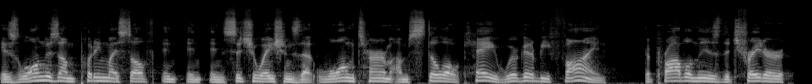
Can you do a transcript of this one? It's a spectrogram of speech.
as long as I'm putting myself in in, in situations that long term I'm still okay, we're gonna be fine. The problem is the trader,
